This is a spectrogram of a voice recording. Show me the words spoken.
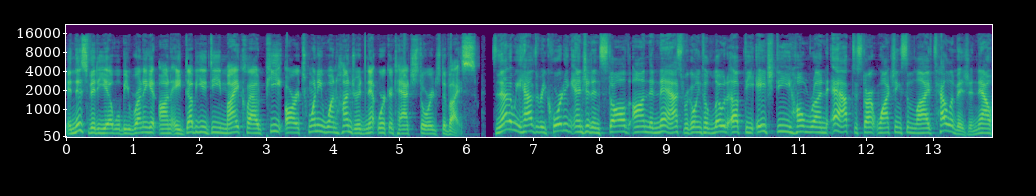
In this video, we'll be running it on a WD MyCloud PR2100 network-attached storage device. So now that we have the recording engine installed on the NAS, we're going to load up the HDHomeRun app to start watching some live television. Now,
